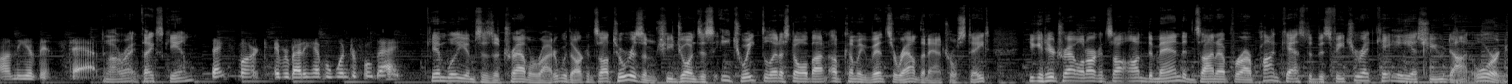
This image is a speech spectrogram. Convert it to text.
on the events tab. All right. Thanks, Kim. Thanks, Mark. Everybody have a wonderful day. Kim Williams is a travel writer with Arkansas Tourism. She joins us each week to let us know about upcoming events around the natural state. You can hear Travel in Arkansas on demand and sign up for our podcast of this feature at kasu.org.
